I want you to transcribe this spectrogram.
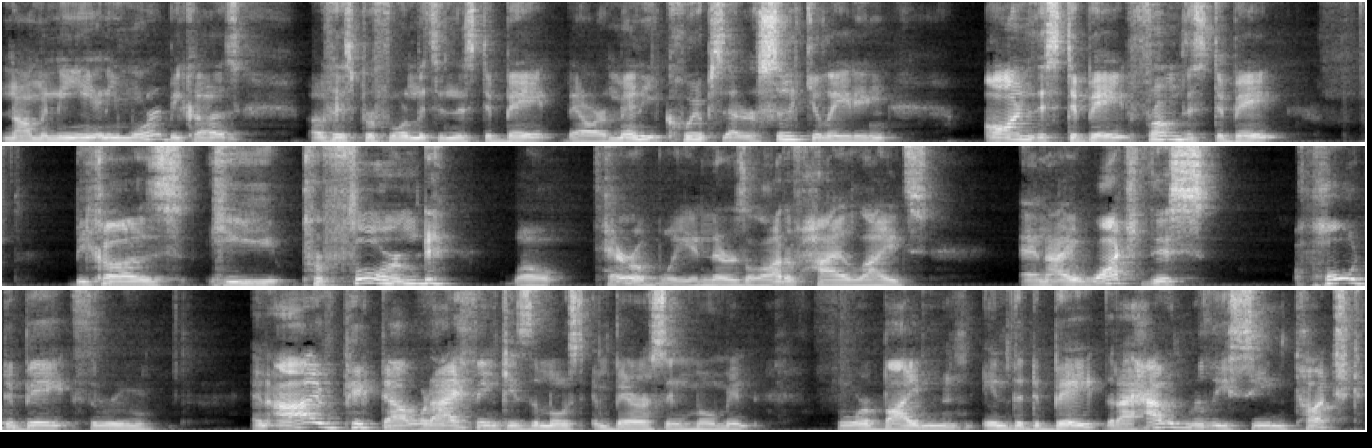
nominee anymore because of his performance in this debate. There are many clips that are circulating on this debate, from this debate, because he performed, well, terribly. And there's a lot of highlights. And I watched this whole debate through, and I've picked out what I think is the most embarrassing moment for Biden in the debate that I haven't really seen touched.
